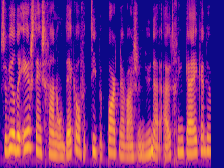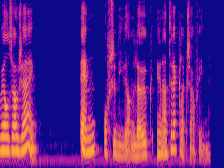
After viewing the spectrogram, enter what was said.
Ze wilde eerst eens gaan ontdekken of het type partner waar ze nu naar uit ging kijken er wel zou zijn. En of ze die dan leuk en aantrekkelijk zou vinden.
